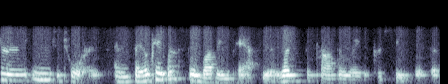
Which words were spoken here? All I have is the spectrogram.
turn into Taurus and say, okay, what's the loving path here? What's the proper way to proceed with this?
